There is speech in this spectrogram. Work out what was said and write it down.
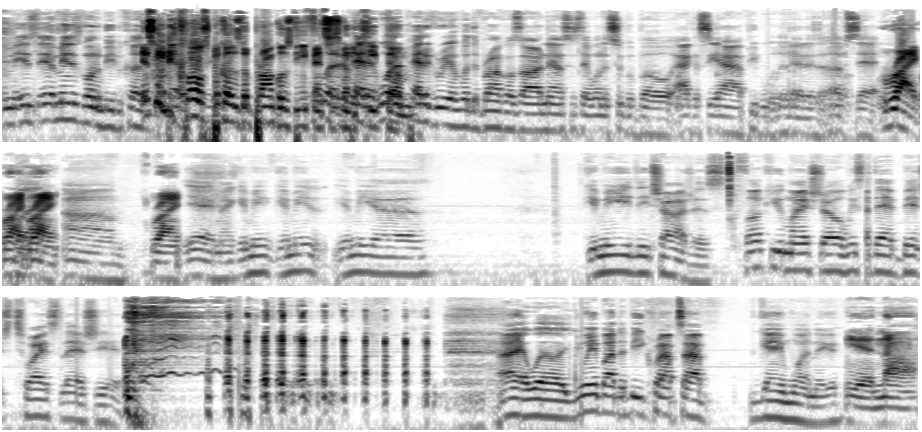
I mean, it's, I mean, it's going to be because It's going to be close because the Broncos defense What is going to pedi- keep what them. pedigree of what the Broncos are now since they won the Super Bowl. I can see how people would look at it as an upset. Right, right, But, right. Um, Right. Yeah, man. Give me, give me, give me, uh, give me the Chargers. Fuck you, Maestro. We said that bitch twice last year. All right, well, you ain't about to be crop top game one, nigga. Yeah, nah,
